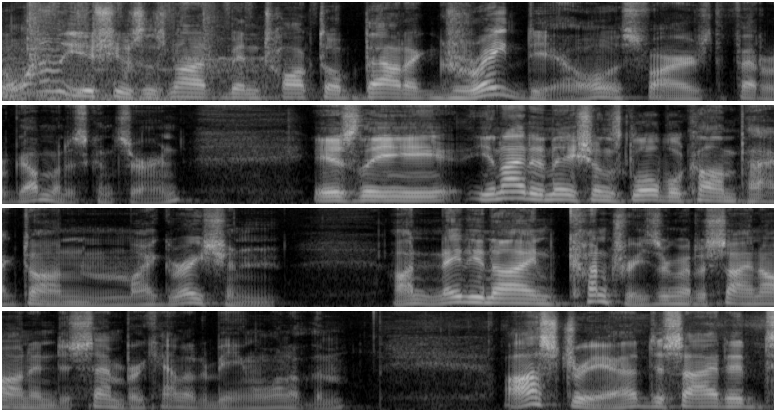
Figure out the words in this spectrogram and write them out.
But one of the issues that's not been talked about a great deal, as far as the federal government is concerned, is the United Nations Global Compact on Migration. 189 countries are going to sign on in December, Canada being one of them. Austria decided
